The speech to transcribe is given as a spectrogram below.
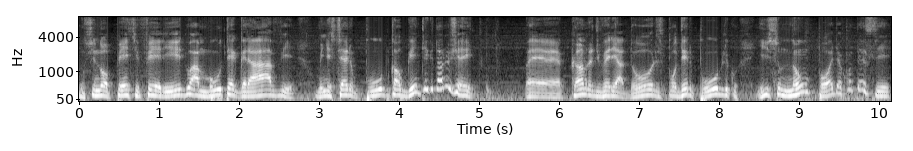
um sinopense ferido, a multa é grave. O Ministério Público, alguém tem que dar no jeito. É, Câmara de Vereadores, Poder Público, isso não pode acontecer.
